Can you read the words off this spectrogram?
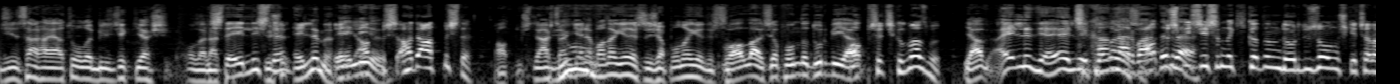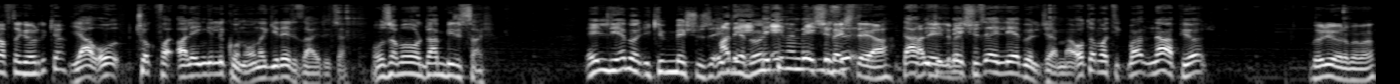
cinsel hayatı olabilecek yaş olarak. İşte 50 işte. Düşün. 50 mi? 50 50, 60, hadi 60 de. 60 dersen gene bana gelirsin. Japon'a gelirsin. Valla Japon'da dur bir ya. 60'a çıkılmaz mı? Ya 50 diye 50 Çıkanlar kolay olsun. var. Vardır 65 da. yaşındaki kadının 400 olmuş geçen hafta gördük ya. ya o çok alengirli konu ona gireriz ayrıca. O zaman oradan bir say. 50'ye böl 2500'ü 50'ye Hadi, böl. e- 2500'ü 55 de ya. Tamam, Hadi 2500'ü 50'ye böleceğim ben. Otomatikman ne yapıyor? Bölüyorum hemen.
